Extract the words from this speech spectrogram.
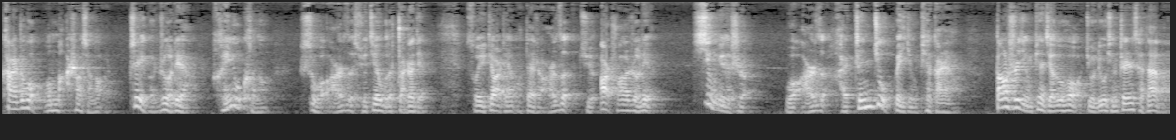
看完之后，我马上想到，这个《热烈》啊，很有可能是我儿子学街舞的转折点。所以第二天，我带着儿子去二刷了《热烈》。幸运的是，我儿子还真就被影片感染了。当时影片结束后就流行真人彩蛋嘛，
